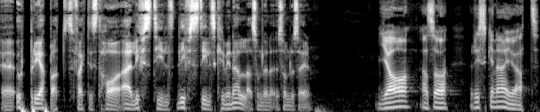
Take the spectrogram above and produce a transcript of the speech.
eh, upprepat faktiskt ha, är livsstils, livsstilskriminella som, du, som du säger. Ja, alltså risken är ju att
